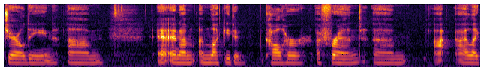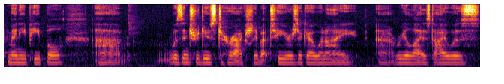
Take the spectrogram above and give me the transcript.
Geraldine um, and I'm, I'm lucky to call her a friend um, I, I like many people, uh, was introduced to her actually about two years ago when I uh, realized I was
